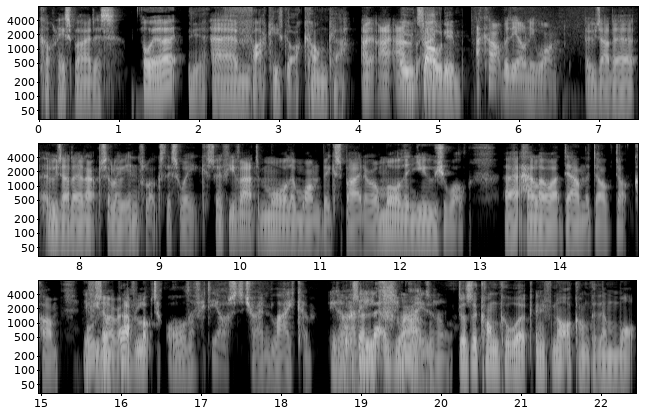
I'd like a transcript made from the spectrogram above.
cockney spiders. Oh yeah, Yeah. Um, Fuck, he's got a conker. I, I, Who I'm- told him? I can't be the only one who's had a who's had an absolute influx this week. So if you've had more than one big spider or more than usual, uh, hello at downthedog.com. If you Also, know, what- I've looked at all the videos to try and like them. You know, they let us know. Does a conker work? And if not a conker, then what?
